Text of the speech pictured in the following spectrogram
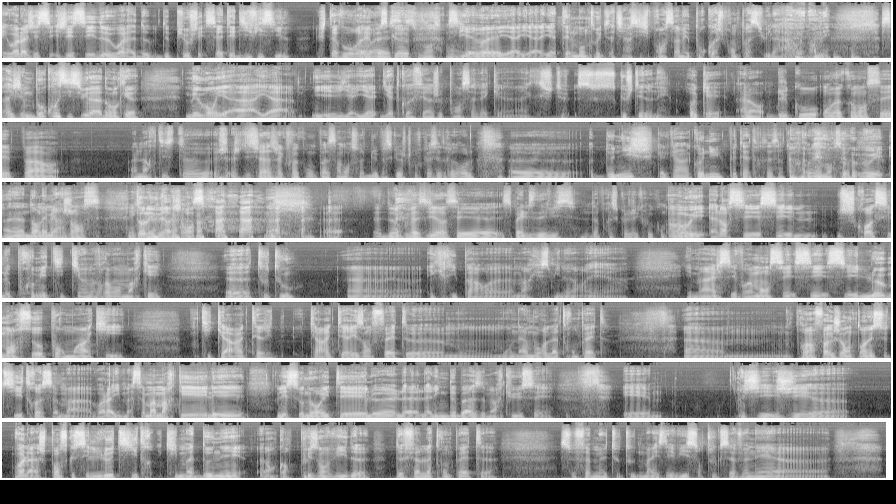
et voilà, j'essaie, j'essaie de voilà de, de piocher. Ça a été difficile, je t'avouerai, Ouais, parce que S'il y a, voilà, il y, a, y a- y a tellement de trucs. Ah, tiens, si je prends ça, mais pourquoi je prends pas celui-là? Ah ouais, non, mais c'est vrai que j'aime beaucoup aussi celui-là. Donc, euh, mais bon, il y a, il y, a, il y, a, de quoi faire, je pense, avec, euh, avec ce que je t'ai donné. Ok, alors du coup, on va commencer par un artiste. euh, je, je dis ça à chaque fois qu'on passe un morceau de lui parce que je trouve que c'est très drôle. euh, de niche, quelqu'un inconnu peut-être, c'est ça ton premier morceau Oui. Un- Dans l'émergence. Dans l'émergence. Euh, Donc vas-y, c'est euh, Smiles Davis, d'après ce que j'ai cru comprendre. oui, alors c'est, c'est, je crois que c'est le premier titre qui m'a vraiment marqué. Euh, Toutou, euh, écrit par Marcus Miller et, et Miles. C'est vraiment, c'est, c'est, c'est le morceau pour moi qui, qui caractérise, caractérise en fait euh, mon, amour de la trompette. Euh, première fois que j'ai entendu ce titre, ça m'a voilà, ça m'a marqué les, les sonorités, la, ligne de base de Marcus et, et j'ai euh, voilà, je pense que c'est le titre qui m'a donné encore plus envie de, de faire de la trompette. euh, Ce fameux toutou de Miles Davis, surtout que ça venait euh,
